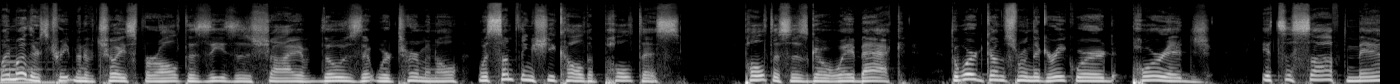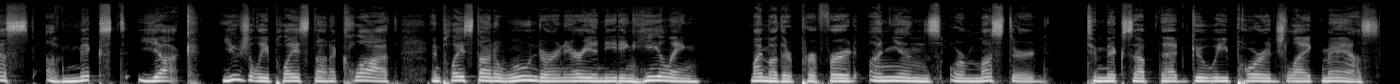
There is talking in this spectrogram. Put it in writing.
My mother's treatment of choice for all diseases shy of those that were terminal was something she called a poultice. Poultices go way back. The word comes from the Greek word porridge. It's a soft mass of mixed yuck, usually placed on a cloth and placed on a wound or an area needing healing. My mother preferred onions or mustard to mix up that gooey porridge like mass.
